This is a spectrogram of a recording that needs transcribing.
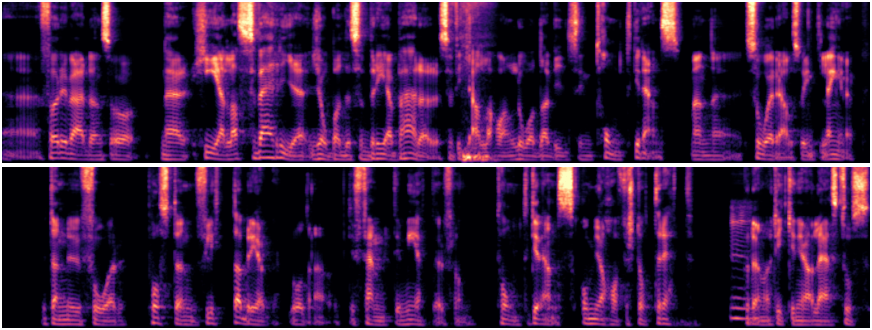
Eh, förr i världen så när hela Sverige jobbade som brevbärare så fick alla ha en låda vid sin tomtgräns. Men eh, så är det alltså inte längre. Utan nu får posten flytta brevlådorna upp till 50 meter från tomtgräns om jag har förstått rätt mm. på den artikeln jag har läst hos.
